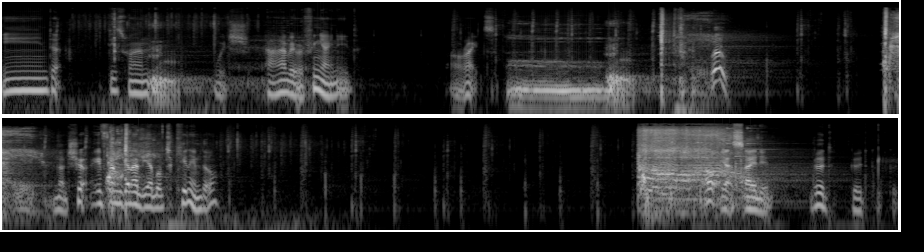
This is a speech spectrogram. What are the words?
And this one, which I have everything I need. Alright. Whoa! Not sure if I'm gonna be able to kill him though. Yes, I did. Good, good, good, good,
